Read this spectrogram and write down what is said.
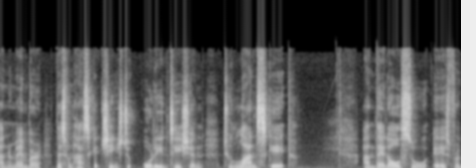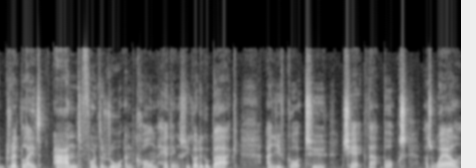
And remember this one has to get changed to orientation to landscape. And then also it is for grid lines and for the row and column heading so you've got to go back and you've got to check that box as well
